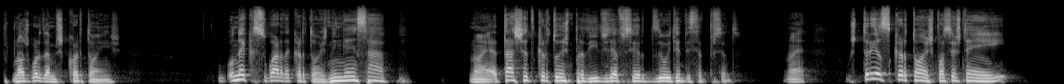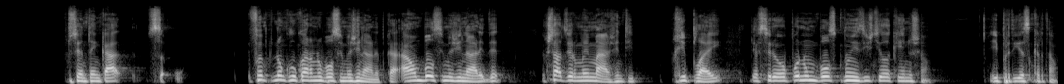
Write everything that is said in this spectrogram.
Porque nós guardamos cartões. Onde é que se guarda cartões? Ninguém sabe. Não é? A taxa de cartões perdidos deve ser de 87%. Não é? Os 13 cartões que vocês têm aí, por cento em casa, foi porque não colocaram no bolso imaginário. Porque há um bolso imaginário. Eu gostava de ver uma imagem, tipo, replay, deve ser eu a pôr num bolso que não existe e ele cair no chão. E perdi esse cartão.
